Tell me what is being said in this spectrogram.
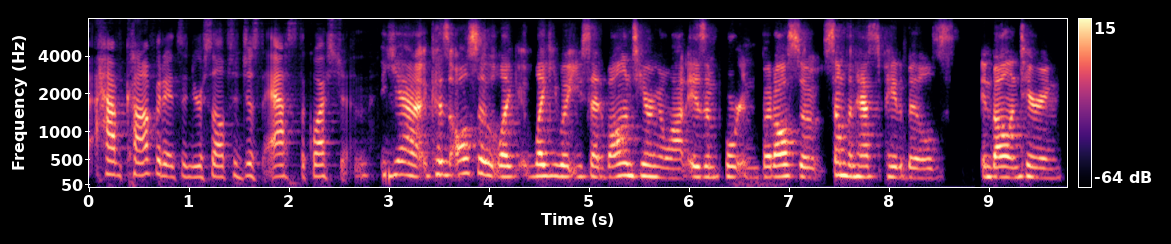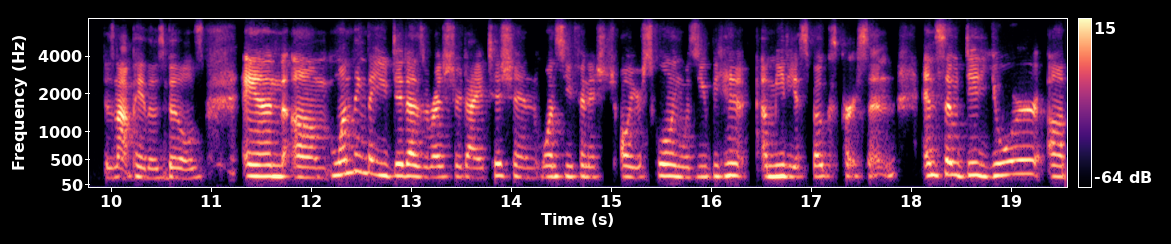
have confidence in yourself to just ask the question. Yeah, because also like like what you said, volunteering a lot is important, but also something has to pay the bills. And volunteering does not pay those bills. And um, one thing that you did as a registered dietitian once you finished all your schooling was you became a media spokesperson. And so, did your uh,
